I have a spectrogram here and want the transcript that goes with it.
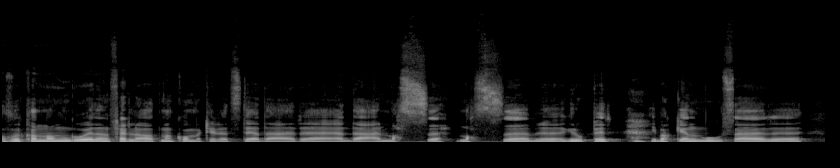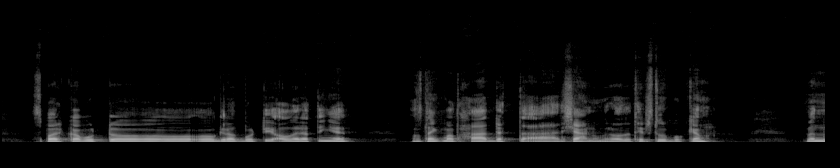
Og så kan man gå i den fella at man kommer til et sted der eh, det er masse, masse groper i bakken. Mose er eh, sparka bort og, og, og gradd bort i alle retninger. Og så tenker man at her, dette er kjerneområdet til storbukken. Men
